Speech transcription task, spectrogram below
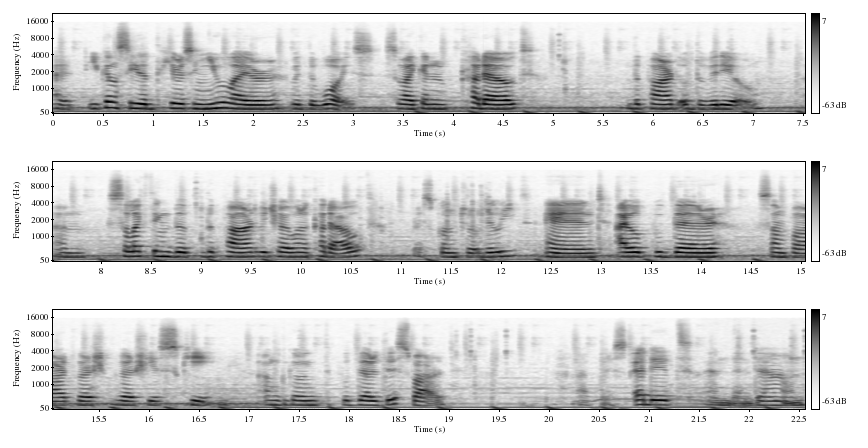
Uh, you can see that here's a new layer with the voice. So I can cut out the part of the video I'm selecting the, the part which I want to cut out press ctrl delete and I will put there some part where she, where she is skiing I'm going to put there this part I press edit and then down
